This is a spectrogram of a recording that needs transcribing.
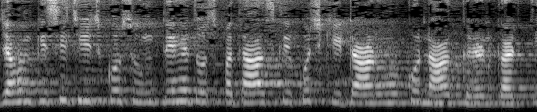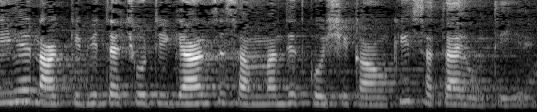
जब हम किसी चीज़ को सूंघते हैं तो उस पदार्थ के कुछ कीटाणुओं को नाक ग्रहण करती है। नाक के भीतर छोटी ज्ञान से संबंधित कोशिकाओं की सतह होती है।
